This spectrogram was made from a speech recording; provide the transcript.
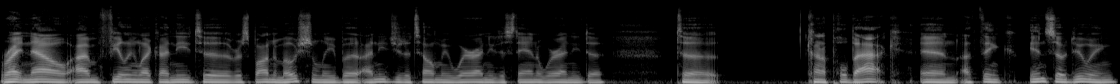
right now, I'm feeling like I need to respond emotionally, but I need you to tell me where I need to stand and where I need to to kind of pull back. And I think in so doing,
